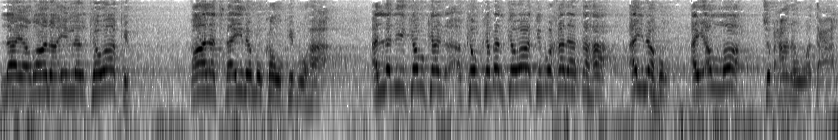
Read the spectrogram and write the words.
لا يرانا إلا الكواكب. قالت فأين مكوكبها؟ الذي كوكب, الكواكب وخلقها أين هو؟ أي الله سبحانه وتعالى.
